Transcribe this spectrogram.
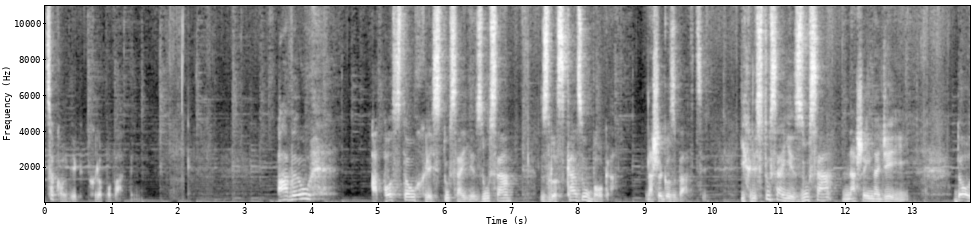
cokolwiek chropowatym. Paweł, apostoł Chrystusa Jezusa z rozkazu Boga, naszego Zbawcy, i Chrystusa Jezusa, naszej nadziei, do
